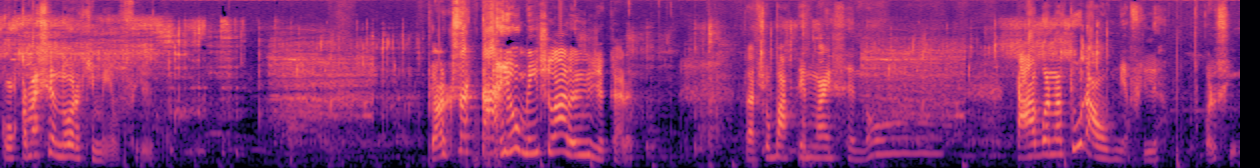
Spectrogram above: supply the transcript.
Colocar mais cenoura aqui, meu filho. Pior que isso aqui tá realmente laranja, cara. Tá, deixa eu bater mais cenoura. Tá água natural, minha filha. Agora sim.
